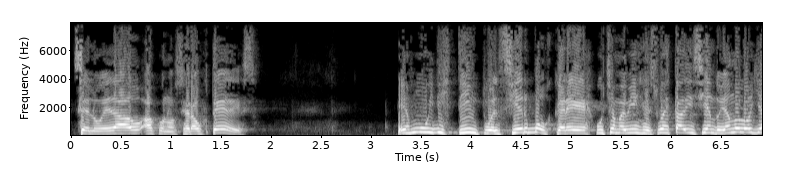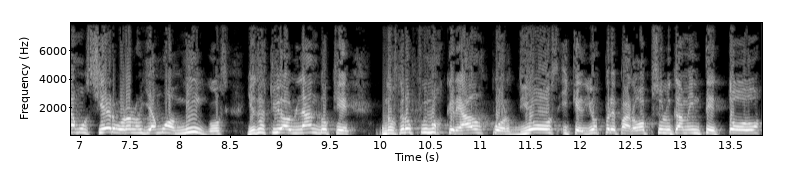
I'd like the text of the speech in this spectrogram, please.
se lo he dado a conocer a ustedes. Es muy distinto. El siervo cree, escúchame bien, Jesús está diciendo, ya no los llamo siervos, ahora los llamo amigos. Yo te estoy hablando que nosotros fuimos creados por Dios y que Dios preparó absolutamente todo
